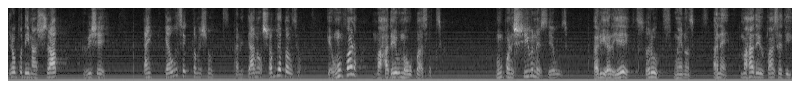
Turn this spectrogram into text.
દ્રૌપદીના શ્રાપ વિશે કંઈક કહેવું છે કે તમે શું? અને ત્યાંનો શબ્દ કહું છું કે હું પણ મહાદેવનો ઉપાસક છું. હું પણ શિવને સેવું છું. હરિહર એક સ્વરૂપ હું એનો છું. અને મહાદેવ પાસેથી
